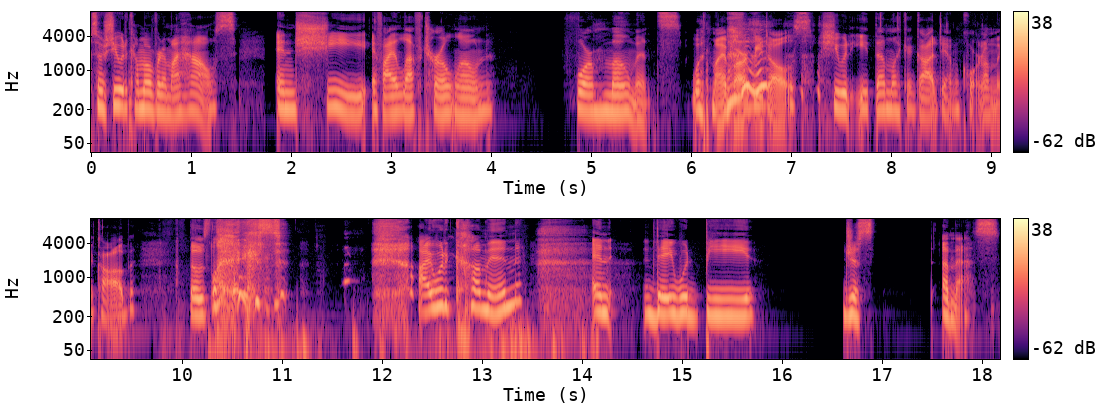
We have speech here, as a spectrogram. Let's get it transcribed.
So she would come over to my house, and she, if I left her alone for moments with my Barbie dolls, she would eat them like a goddamn corn on the cob. Those legs. I would come in, and they would be just a mess,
